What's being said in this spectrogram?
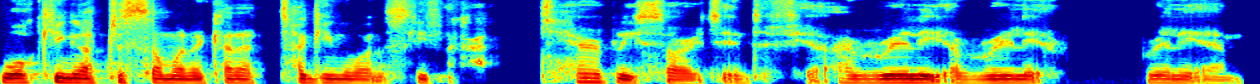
walking up to someone and kind of tugging them on the sleeve. Like, I'm terribly sorry to interfere. I really, I really, really am.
